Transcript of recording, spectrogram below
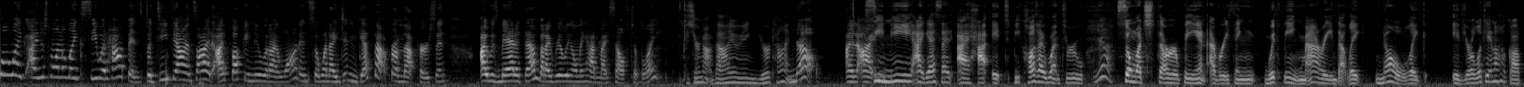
well, like I just want to like see what happens. But deep down inside, I fucking knew what I wanted. So when I didn't get that from that person, I was mad at them, but I really only had myself to blame. because you're not valuing your time. No, and I See me, I guess I, I had it's because I went through Yeah. so much therapy and everything with being married that like no, like if you're looking to hook up,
